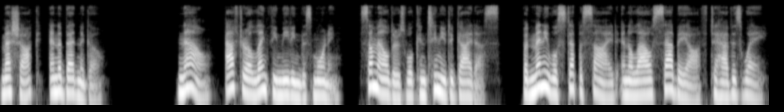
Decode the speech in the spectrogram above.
Meshach, and Abednego. Now, after a lengthy meeting this morning, some elders will continue to guide us, but many will step aside and allow Sabaoth to have his way.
